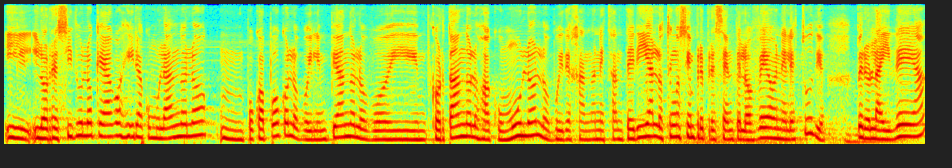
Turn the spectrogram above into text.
Y los residuos lo que hago es ir acumulándolos mm, poco a poco, los voy limpiando, los voy cortando, los acumulo, los voy dejando en estantería, los tengo siempre presentes, los veo en el estudio, pero la idea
